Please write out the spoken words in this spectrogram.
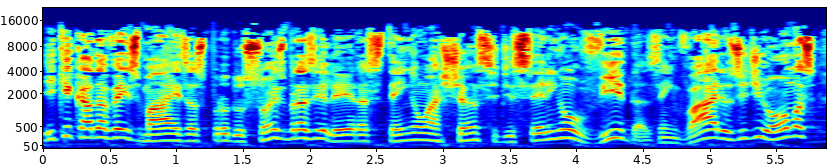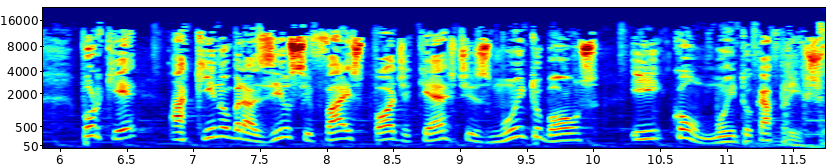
e que cada vez mais as produções brasileiras tenham a chance de serem ouvidas em vários idiomas, porque aqui no Brasil se faz podcasts muito bons e com muito capricho.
